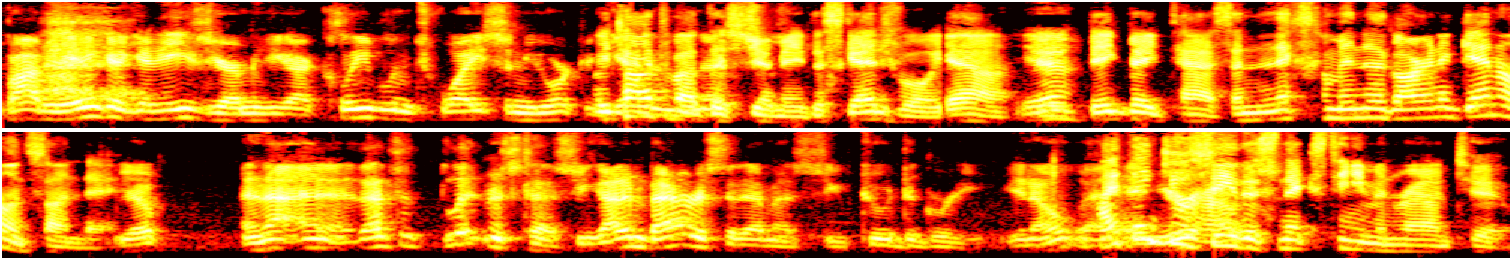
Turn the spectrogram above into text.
Bobby, it ain't going to get easier. I mean, you got Cleveland twice and New York again. we talked about this, Jimmy. The schedule, yeah, Yeah. big, big test, and the Knicks come into the Garden again on Sunday. Yep. And that and that's a litmus test. You got embarrassed at MSG to a degree, you know? I think you'll see this Knicks team in round two.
